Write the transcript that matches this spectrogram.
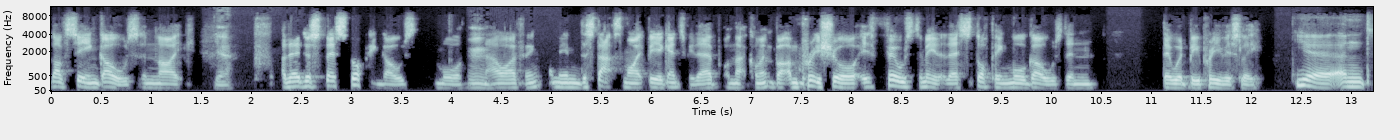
love seeing goals, and like Yeah. they're just they're stopping goals more Mm. now. I think. I mean, the stats might be against me there on that comment, but I'm pretty sure it feels to me that they're stopping more goals than they would be previously. Yeah, and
